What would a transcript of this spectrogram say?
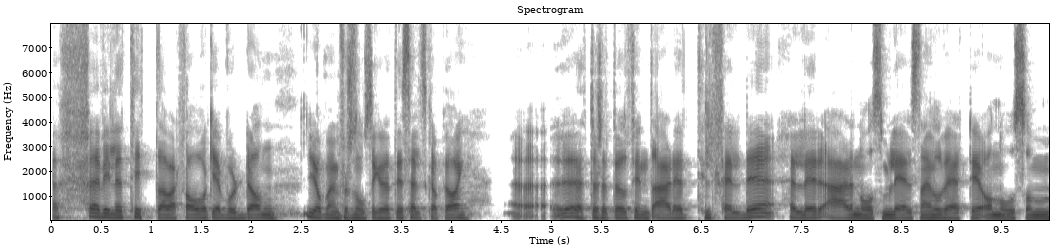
Jeg ville titta i hvert fall okay, hvordan jobber med informasjonssikkerhet i selskapet i dag. Eh, rett og slett å finne ut er det tilfeldig, eller er det noe som ledelsen er involvert i, og noe som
